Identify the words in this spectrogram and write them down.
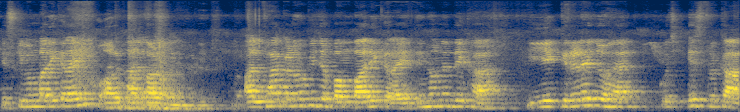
किसकी बमबारी कराई? अल्फ़ा कणों की। तो अल्फ़ा कणों की जब बमबारी कराई तो इन्होंने देखा कि ये किरणें जो है कुछ इस प्रकार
